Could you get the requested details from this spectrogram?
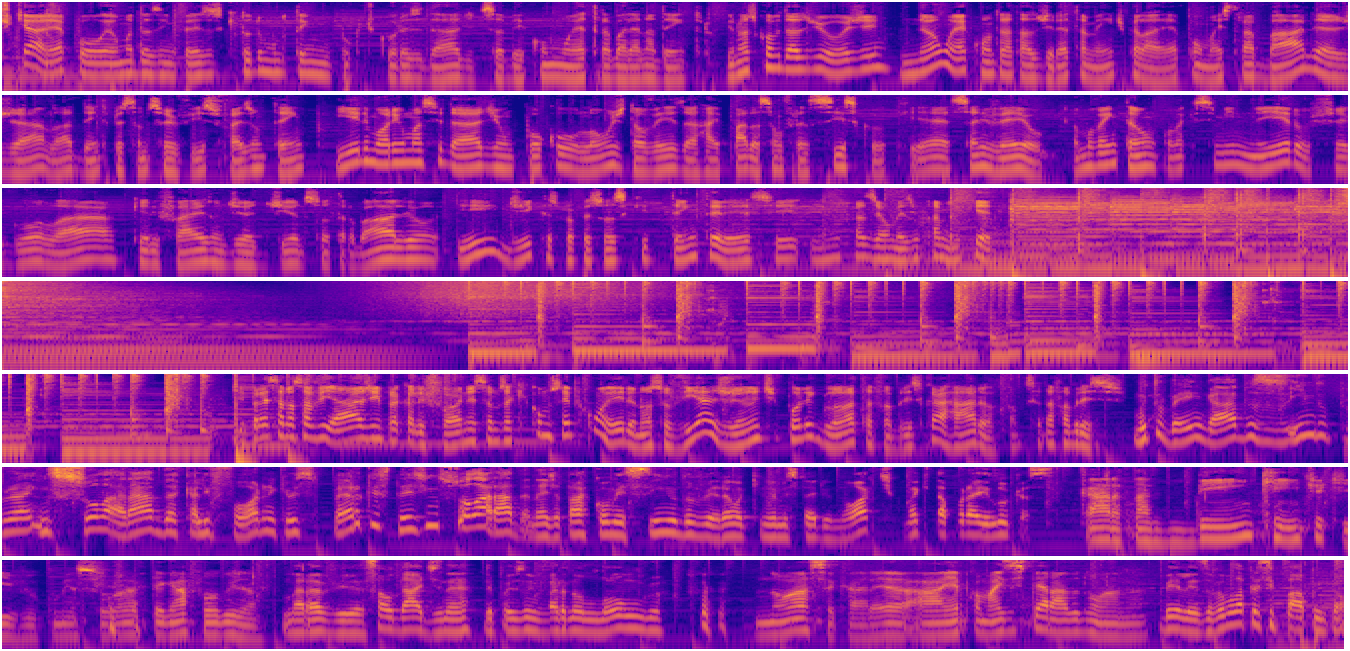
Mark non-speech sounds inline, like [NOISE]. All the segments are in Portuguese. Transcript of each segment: Acho que a Apple é uma das empresas que todo mundo tem um pouco de curiosidade de saber como é trabalhar lá dentro. E o nosso convidado de hoje não é contratado diretamente pela Apple, mas trabalha já lá dentro prestando serviço faz um tempo. E ele mora em uma cidade um pouco longe, talvez, da hypada São Francisco, que é Sunnyvale. Vamos ver então como é que esse mineiro chegou lá, o que ele faz no dia a dia do seu trabalho e dicas para pessoas que têm interesse em fazer o mesmo caminho que ele. Para essa nossa viagem para Califórnia, estamos aqui como sempre com ele, o nosso viajante poliglota, Fabrício Carraro. Como você tá, Fabrício? Muito bem, Gabs, indo pra ensolarada Califórnia, que eu espero que esteja ensolarada, né? Já tá comecinho do verão aqui no hemisfério norte. Como é que tá por aí, Lucas? Cara, tá bem quente aqui, viu? Começou a [LAUGHS] pegar fogo já. Maravilha. Saudades, né? Depois do inverno longo. [LAUGHS] Nossa, cara, é a época mais esperada do ano. Né? Beleza, vamos lá pra esse papo então.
